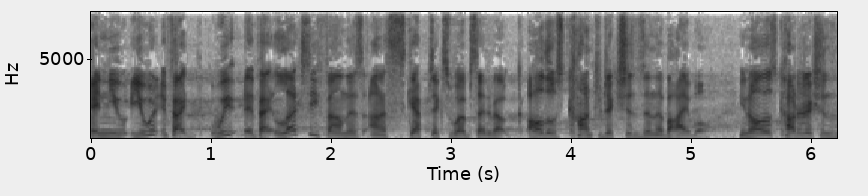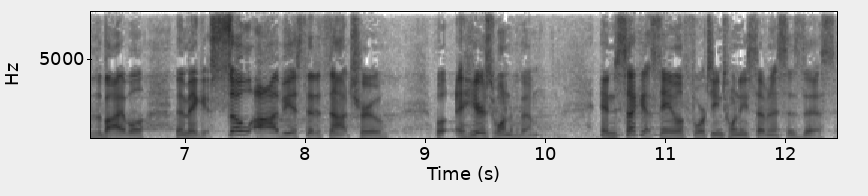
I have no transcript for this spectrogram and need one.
And you, you would, in fact, we, in fact, Lexi found this on a skeptic's website about all those contradictions in the Bible. You know all those contradictions in the Bible that make it so obvious that it's not true? Well, here's one of them. In 2 Samuel 14 27, it says this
